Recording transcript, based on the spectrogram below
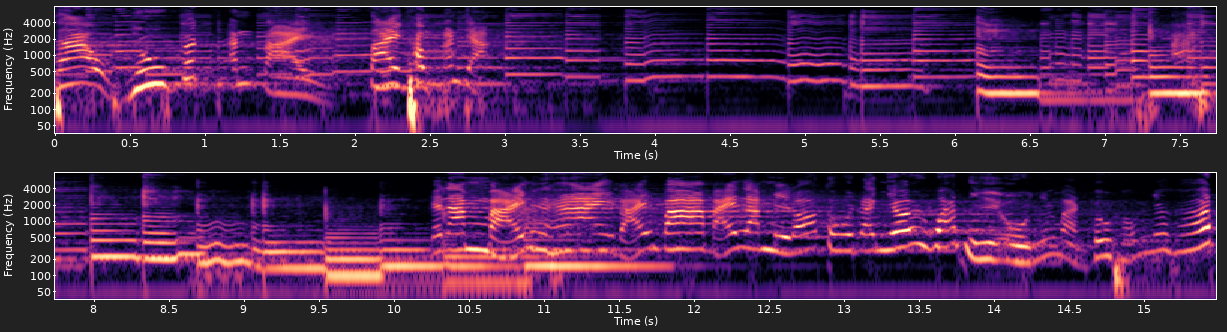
Sau du kích anh Tài tay không đánh giặc. À. cái năm 72, 73, 75 gì đó tôi đã nhớ quá nhiều nhưng mà tôi không nhớ hết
